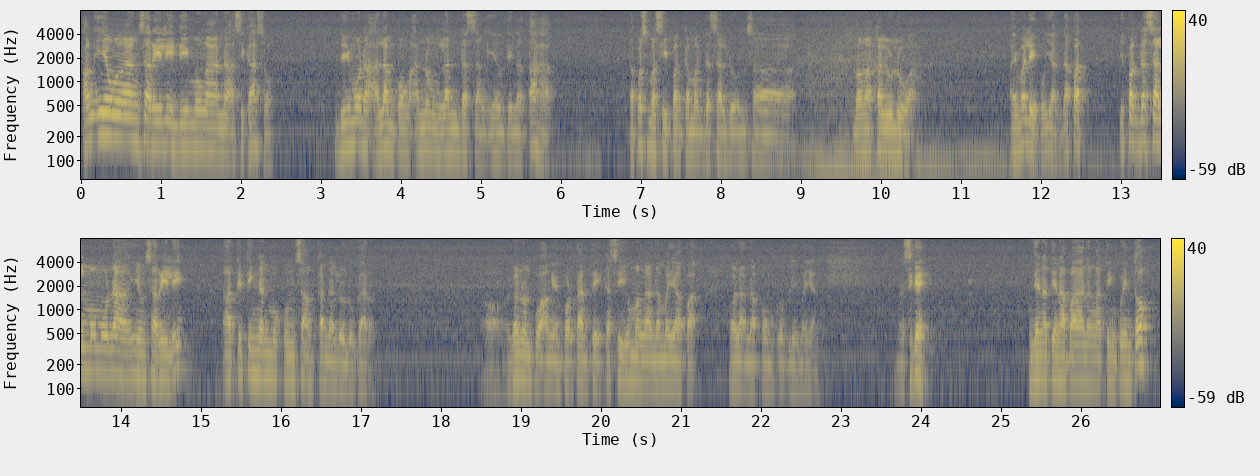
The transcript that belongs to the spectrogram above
ang iyong nga sarili di mo nga naasikaso. Di mo na alam kung anong landas ang iyong tinatahak. Tapos masipag ka magdasal doon sa mga kaluluwa. Ay mali po yan. Dapat ipagdasal mo muna ang iyong sarili at titingnan mo kung saan ka nalulugar. Oh, ganun po ang importante kasi yung mga namayapa, wala na pong problema yan. Sige, hindi natin habaan ang ating kwento.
